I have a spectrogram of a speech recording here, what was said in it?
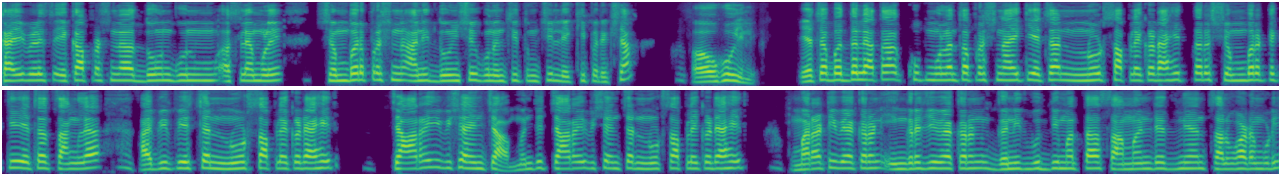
काही वेळेस एका प्रश्नाला दोन गुण असल्यामुळे शंभर प्रश्न आणि दोनशे गुणांची तुमची लेखी परीक्षा होईल. याच्याबद्दल आता खूप मुलांचा प्रश्न आहे की याच्या नोट्स आपल्याकडे आहेत तर शंभर टक्के याच्या चांगल्या आयबीपीएसच्या नोट्स आपल्याकडे आहेत. चारही विषयांच्या म्हणजे चारही विषयांच्या नोट्स आपल्याकडे आहेत. मराठी व्याकरण इंग्रजी व्याकरण गणित बुद्धिमत्ता सामान्य ज्ञान चालू घडामोडी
